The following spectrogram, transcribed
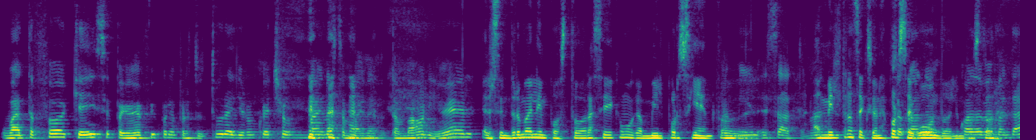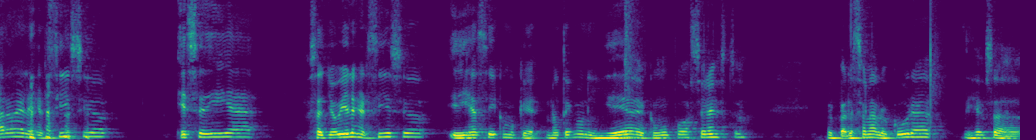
what the fuck, ¿qué hice? ¿Para qué me fui por infraestructura? Yo nunca he hecho vainas tan, tan bajo nivel. El síndrome del impostor así como que a mil por ciento. A mil, exacto. A mil transacciones por segundo del impostor. Cuando me mandaron el ejercicio, ese día, o sea, yo vi el ejercicio y dije así como que no tengo ni idea de cómo puedo hacer esto. Me parece una locura. Dije, o sea,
